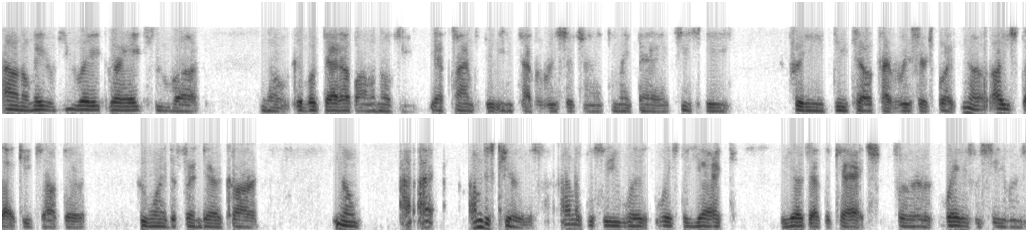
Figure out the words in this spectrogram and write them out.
I don't know, maybe you, Ray, Greg, who uh, you know could look that up. I don't know if you, you have time to do any type of research on it to make that. It seems to be pretty detailed type of research, but you know, all you stat geeks out there who want to defend Derek Carr, you know, I, I I'm just curious. I'd like to see what what's the YAC, the yards after catch for Raiders receivers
